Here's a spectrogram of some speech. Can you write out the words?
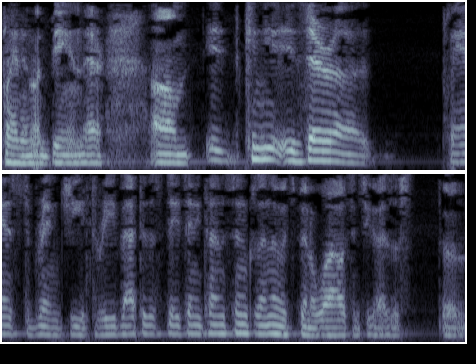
planning on being there. Um, it, can you? Is there uh, plans to bring G3 back to the states anytime soon? Because I know it's been a while since you guys have. Uh,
